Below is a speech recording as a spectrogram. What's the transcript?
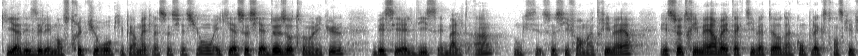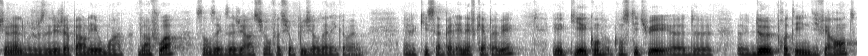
qui a des éléments structuraux qui permettent l'association et qui est associé à deux autres molécules, BCL10 et MALT1. Donc ceci forme un trimère et ce trimère va être activateur d'un complexe transcriptionnel dont je vous ai déjà parlé au moins 20 fois, sans exagération, enfin sur plusieurs années quand même, euh, qui s'appelle NFKB et qui est constitué euh, de euh, deux protéines différentes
